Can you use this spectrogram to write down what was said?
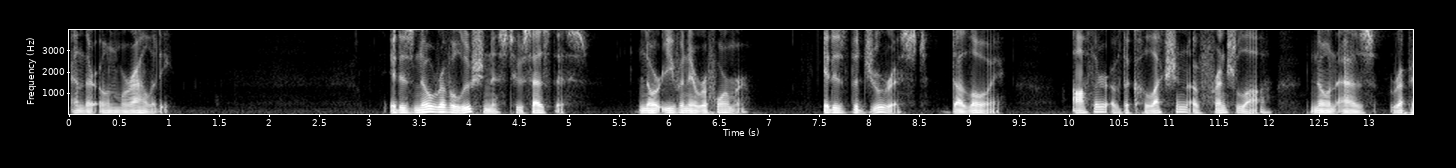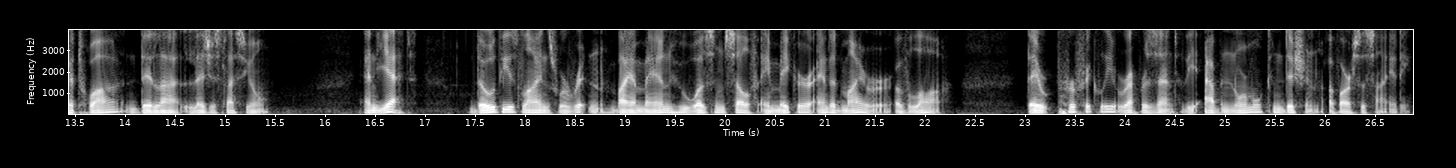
and their own morality. It is no revolutionist who says this, nor even a reformer. It is the jurist, Dalloz, author of the collection of French law known as Répertoire de la Législation. And yet, though these lines were written by a man who was himself a maker and admirer of law, they perfectly represent the abnormal condition of our society.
